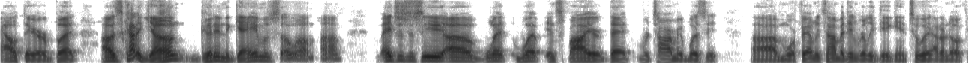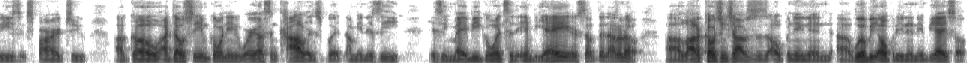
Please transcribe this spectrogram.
out there. But I was kind of young, good in the game, so um, I'm anxious to see uh, what what inspired that retirement. Was it uh, more family time? I didn't really dig into it. I don't know if he's inspired to uh, go. I don't see him going anywhere else in college, but I mean, is he is he maybe going to the NBA or something? I don't know. Uh, a lot of coaching jobs is opening and uh, will be opening in NBA, so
